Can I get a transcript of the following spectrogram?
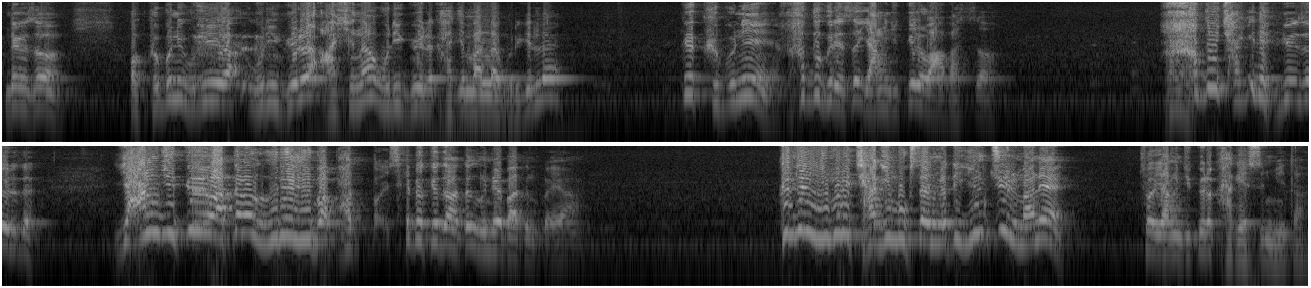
그래서 어, 그분이 우리 우리 교회를 아시나 우리 교회를 가지 말라 그러길래 그 그분이 하도 그래서 양지교회를 와봤어. 하도 자기네 교회에서 그래서 양지교회 왔다가 은혜를 받 새벽기도 왔다가 은혜 받은 거야. 근데 이분이 자기 목사님한테 일주일 만에 저 양지교회를 가겠습니다.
